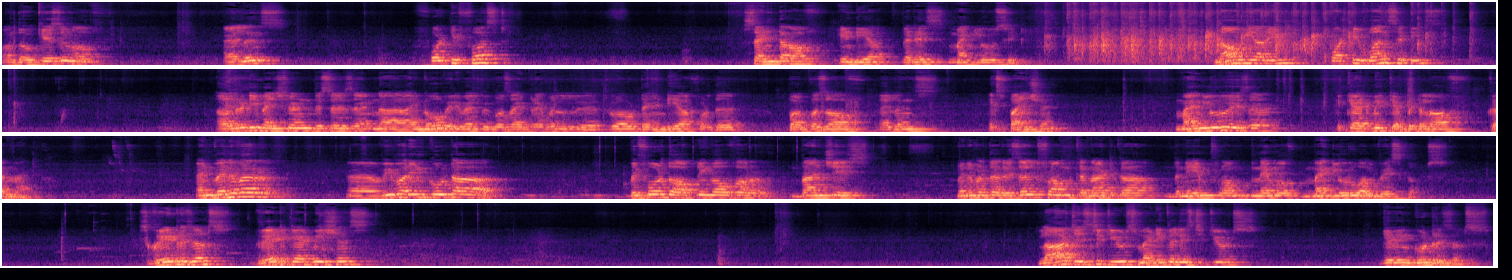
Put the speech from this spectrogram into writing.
on the occasion of Allen's 41st center of India, that is Mangalore city. Now we are in 41 cities. Already mentioned, this is, and uh, I know very well because I travel uh, throughout the India for the purpose of Allen's expansion. Mangaluru is a academic capital of Karnataka. And whenever uh, we were in Kota before the opening of our branches, whenever the result from Karnataka, the name from name of Mangaluru always comes. It's great results, great academicians. Large institutes, medical institutes, giving good results.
